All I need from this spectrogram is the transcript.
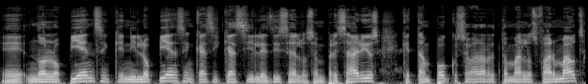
eh, no lo piensen, que ni lo piensen, casi casi les dice a los empresarios que tampoco se van a retomar los farm outs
